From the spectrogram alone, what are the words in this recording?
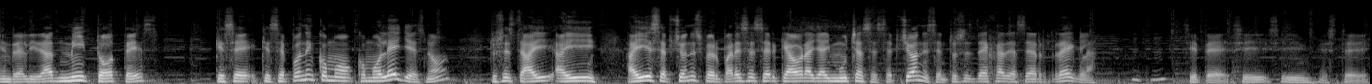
en realidad mitotes, que se, que se ponen como, como leyes, ¿no? Entonces hay, hay, hay excepciones, pero parece ser que ahora ya hay muchas excepciones, entonces deja de hacer regla. Sí, te, sí, sí, este,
